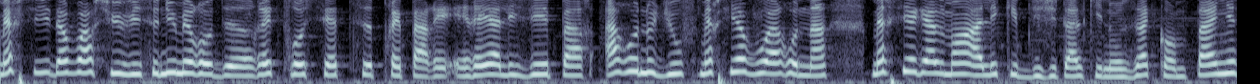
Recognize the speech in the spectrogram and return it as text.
Merci d'avoir suivi ce numéro de Rétro 7 préparé et réalisé par Aaron Diouf. Merci à vous Arona. Merci également à l'équipe digitale qui nous accompagne,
